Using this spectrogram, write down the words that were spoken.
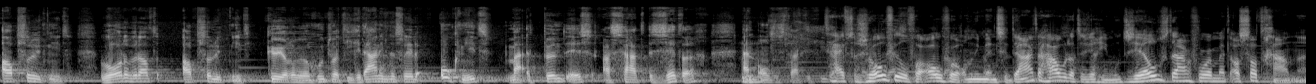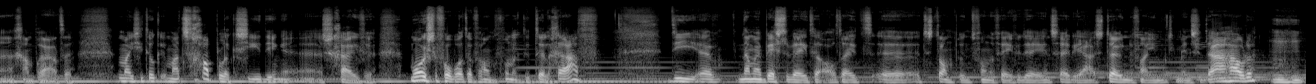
Absoluut niet. Worden we dat? Absoluut niet. Keuren we goed wat hij gedaan heeft in het verleden? Ook niet. Maar het punt is, Assad zit er. En onze strategie... Hij heeft er zoveel voor over om die mensen daar te houden... dat hij zegt, je moet zelfs daarvoor met Assad gaan, uh, gaan praten. Maar je ziet ook maatschappelijk zie je dingen uh, schuiven. Het mooiste voorbeeld daarvan vond ik de Telegraaf die uh, naar mijn beste weten altijd uh, het standpunt van de VVD en het CDA steunen van je moet die mensen daar houden. Mm -hmm.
